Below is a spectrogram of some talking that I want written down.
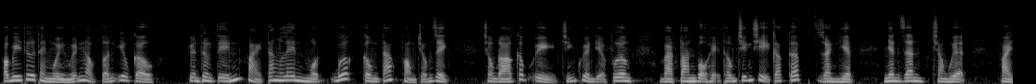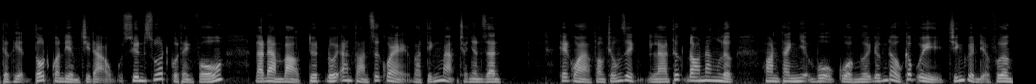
Phó Bí thư Thành ủy Nguyễn Ngọc Tuấn yêu cầu huyện Thường Tín phải tăng lên một bước công tác phòng chống dịch, trong đó cấp ủy, chính quyền địa phương và toàn bộ hệ thống chính trị các cấp, doanh nghiệp, nhân dân trong huyện phải thực hiện tốt quan điểm chỉ đạo xuyên suốt của thành phố là đảm bảo tuyệt đối an toàn sức khỏe và tính mạng cho nhân dân. Kết quả phòng chống dịch là thước đo năng lực hoàn thành nhiệm vụ của người đứng đầu cấp ủy, chính quyền địa phương.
